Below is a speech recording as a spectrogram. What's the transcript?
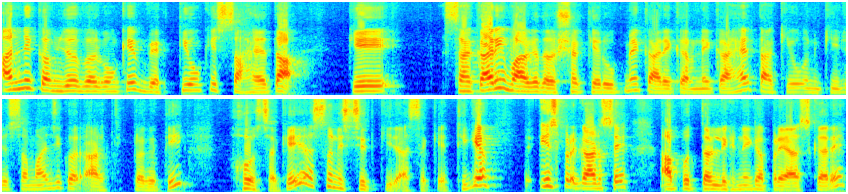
अन्य कमज़ोर वर्गों के व्यक्तियों की सहायता के सहकारी मार्गदर्शक के रूप में कार्य करने का है ताकि उनकी जो सामाजिक और आर्थिक प्रगति हो सके या सुनिश्चित की जा सके, ठीक है? तो इस प्रकार से आप उत्तर लिखने का प्रयास करें।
